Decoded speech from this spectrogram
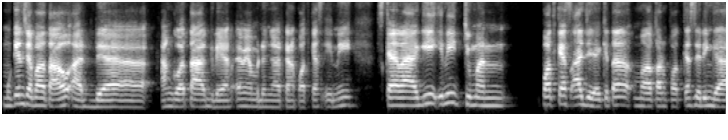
Mungkin siapa tahu ada anggota Agri FM yang mendengarkan podcast ini. Sekali lagi, ini cuman podcast aja ya. Kita melakukan podcast, jadi nggak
